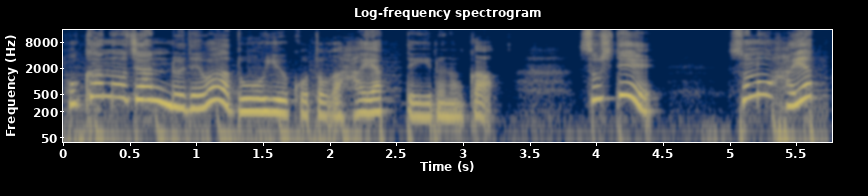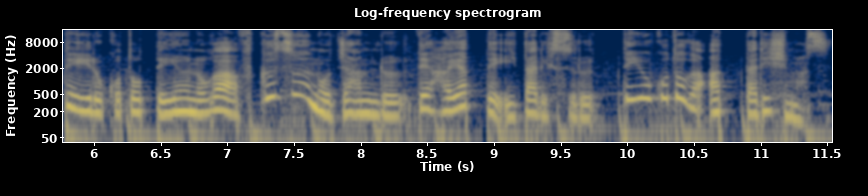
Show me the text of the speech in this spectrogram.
他のジャンルではどういうことが流行っているのか、そしてその流行っていることっていうのが複数のジャンルで流行っていたりするっていうことがあったりします。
